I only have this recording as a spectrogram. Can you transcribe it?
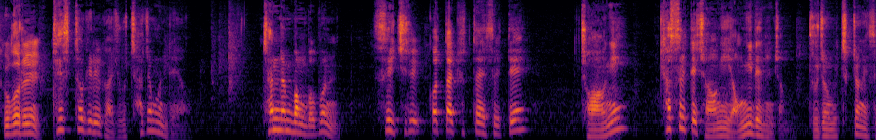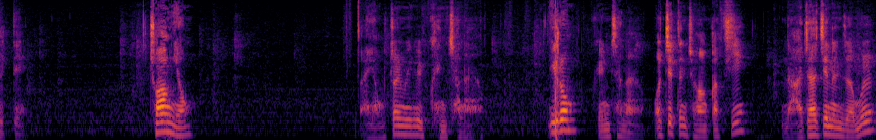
그거를 테스터기를 가지고 찾으면 돼요. 찾는 방법은 스위치를 껐다 켰다 했을 때 저항이 켰을 때 저항이 0이 되는 점, 두 점을 측정했을 때 저항 0. 아, 0.1이 괜찮아요. 1옴 괜찮아요. 어쨌든 저항값이 낮아지는 점을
